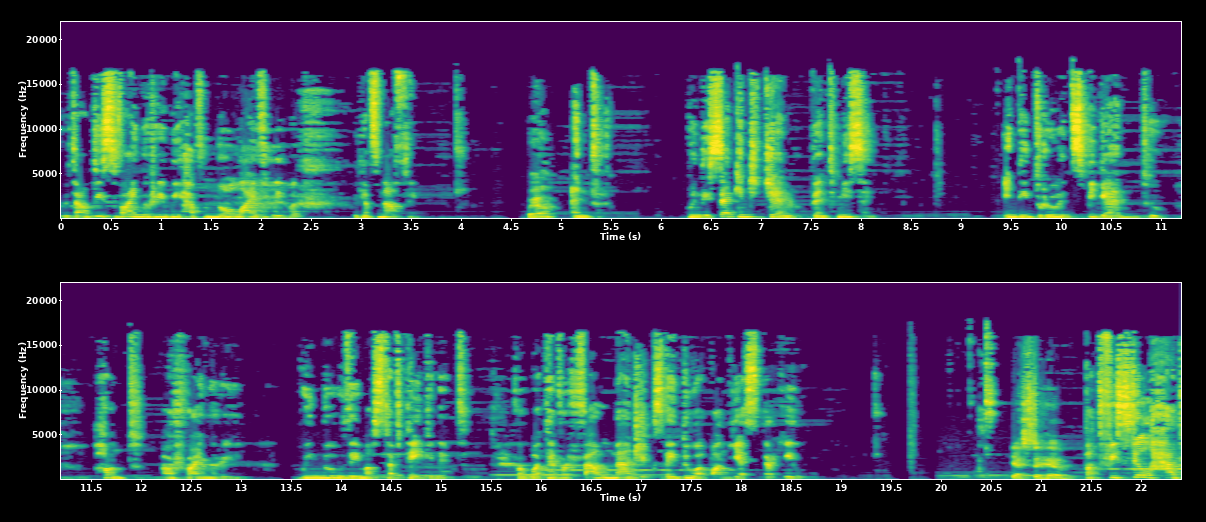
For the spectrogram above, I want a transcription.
Without this vinery, we have no livelihood. We have nothing. Well, And when the second gem went missing, and the druids began to hunt our vinery, we knew they must have taken it for whatever foul magics they do upon Yester Hill. Yester Hill. But we still had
